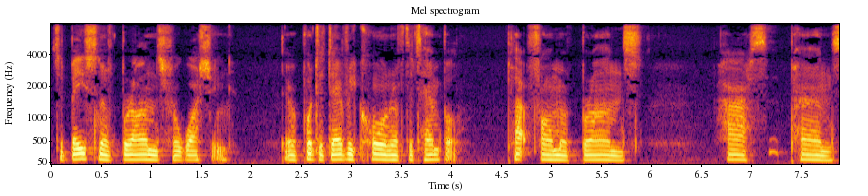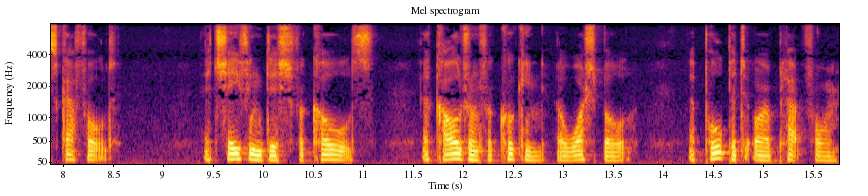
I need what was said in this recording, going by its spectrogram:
It's a basin of bronze for washing. They were put at every corner of the temple. Platform of bronze hearth, pan, scaffold, a chafing dish for coals, a cauldron for cooking, a washbowl, a pulpit or a platform.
